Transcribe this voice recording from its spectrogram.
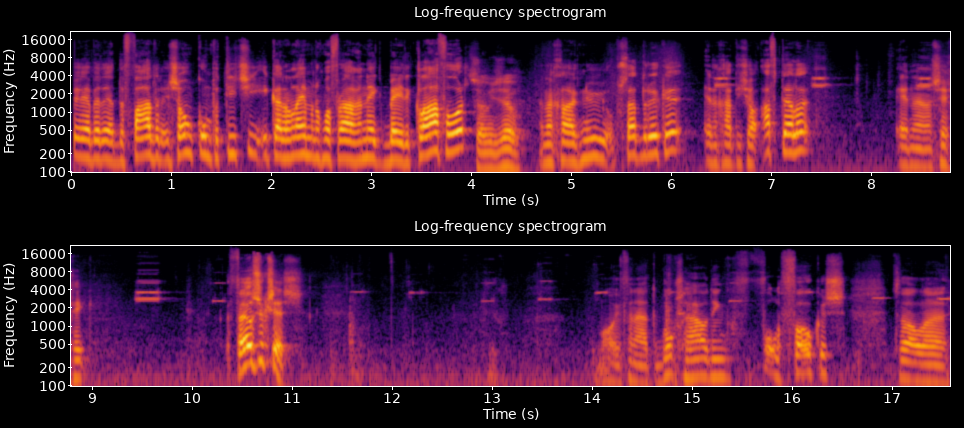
We hebben de, de vader in zo'n competitie. Ik kan alleen maar nog maar vragen, Nick, ben je er klaar voor? Sowieso. En dan ga ik nu op start drukken en dan gaat hij zo aftellen. En dan zeg ik, veel succes. Mooi vanuit de bokshouding, volle focus. Terwijl eh,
